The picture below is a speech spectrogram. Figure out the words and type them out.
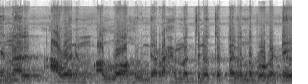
എന്നാൽ അവനും അള്ളാഹുവിന്റെ റഹ്മത്തിന് തൊട്ടകന്നു പോകട്ടെ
